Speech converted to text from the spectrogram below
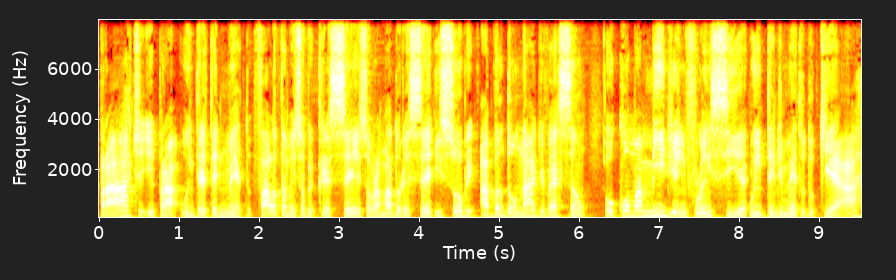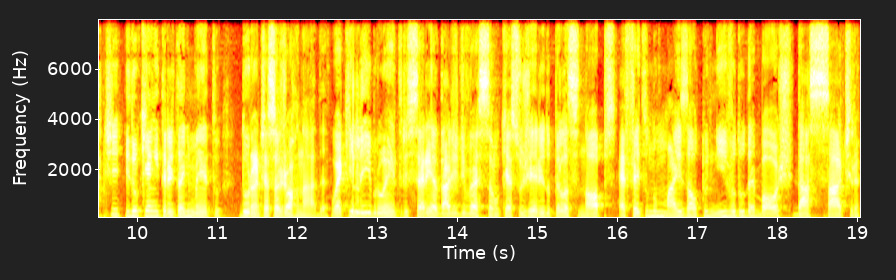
para a arte e para o entretenimento. Fala também sobre crescer, sobre amadurecer e sobre abandonar a diversão, ou como a mídia influencia o entendimento do que é arte e do que é entretenimento durante essa jornada. O equilíbrio entre seriedade e diversão que é sugerido pela sinopse é feito no mais alto nível do deboche, da sátira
